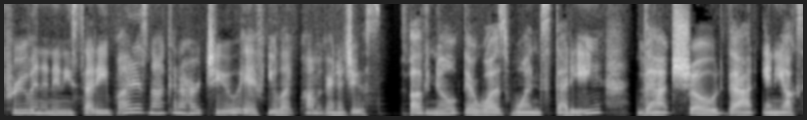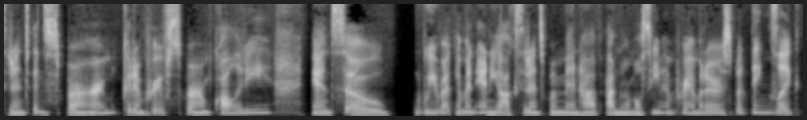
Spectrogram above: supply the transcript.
proven in any study, but it's not going to hurt you if you like pomegranate juice. Of note, there was one study that showed that antioxidants in sperm could improve sperm quality. And so we recommend antioxidants when men have abnormal semen parameters, but things like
